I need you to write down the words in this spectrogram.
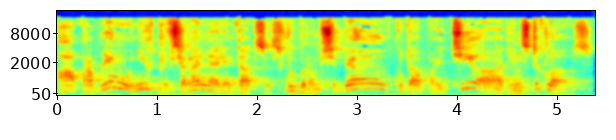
а проблема у них профессиональная ориентация с выбором себя, куда пойти, а 11 класс.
